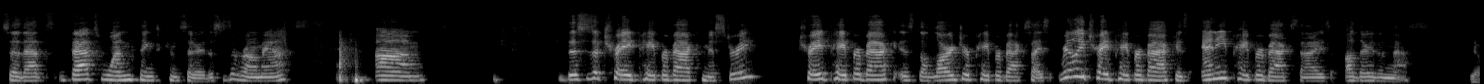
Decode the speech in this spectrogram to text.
So that's that's one thing to consider. This is a romance. Um, this is a trade paperback mystery. Trade paperback is the larger paperback size. Really, trade paperback is any paperback size other than this. Yeah.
